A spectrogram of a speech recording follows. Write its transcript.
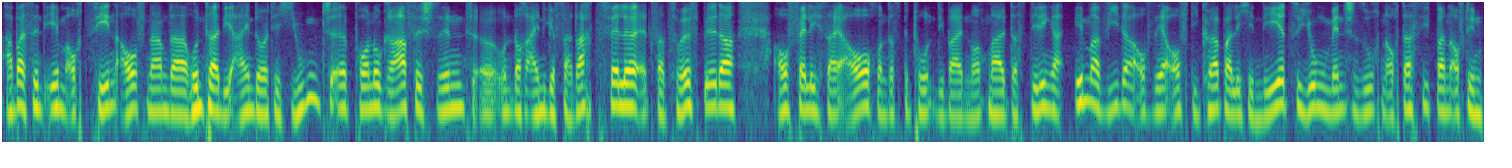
Aber es sind eben auch zehn Aufnahmen darunter, die eindeutig jugendpornografisch sind äh, und noch einige Verdachtsfälle, etwa zwölf Bilder. Auffällig sei auch, und das betonten die beiden nochmal, dass Dillinger immer wieder auch sehr oft die körperliche Nähe zu jungen Menschen suchen. Auch das sieht man auf den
